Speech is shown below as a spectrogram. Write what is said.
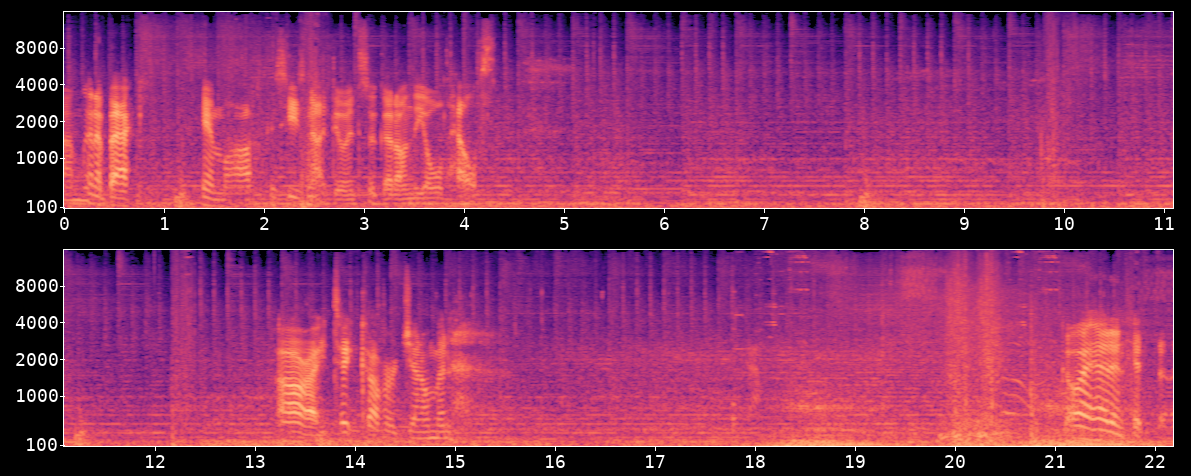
I'm gonna back him off because he's not doing so good on the old health. All right, take cover, gentlemen. Go ahead and hit them.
